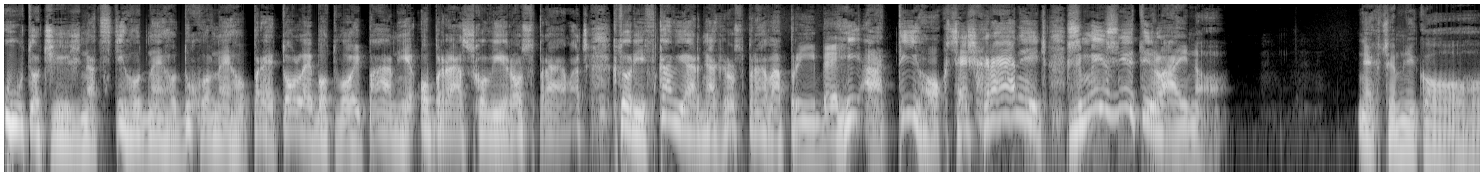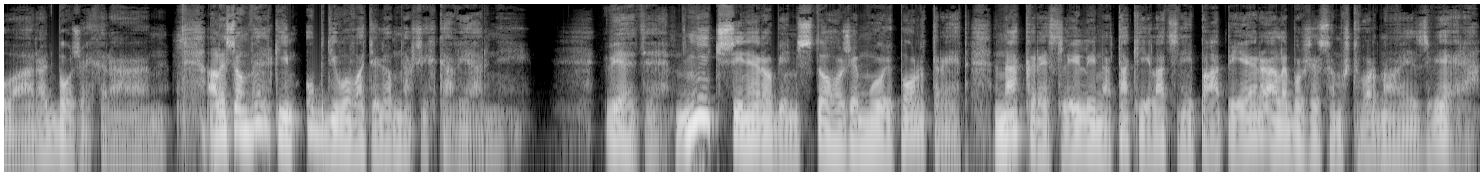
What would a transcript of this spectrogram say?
Útočíš na ctihodného duchovného preto, lebo tvoj pán je obrázkový rozprávač, ktorý v kaviarniach rozpráva príbehy a ty ho chceš chrániť. Zmizni ty, lajno! Nechcem nikoho ohovárať, Bože chráň, ale som veľkým obdivovateľom našich kaviarní. Viete, nič si nerobím z toho, že môj portrét nakreslili na taký lacný papier, alebo že som štvornohé zviera.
